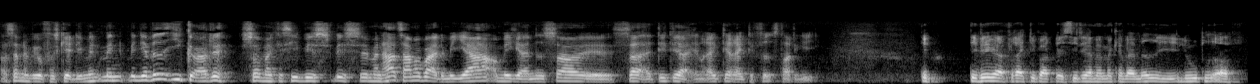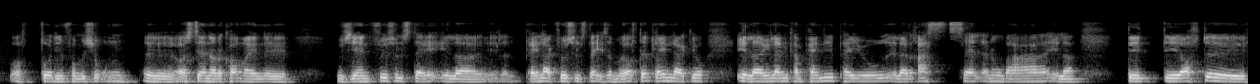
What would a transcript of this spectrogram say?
og sådan er vi jo forskellige. Men, men, men jeg ved, I gør det, så man kan sige, hvis, hvis øh, man har et samarbejde med jer, om ikke andet, så, øh, så er det der en rigtig, rigtig fed strategi. Det, det virker i hvert fald rigtig godt vil at sige det her med, at man kan være med i loopet og, og få den informationen. Øh, også der, når der kommer en, øh, nu siger en fødselsdag, eller, eller planlagt fødselsdag, som er ofte er planlagt jo, eller en eller anden kampagneperiode, eller et restsalg af nogle varer, eller det, det er ofte øh,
